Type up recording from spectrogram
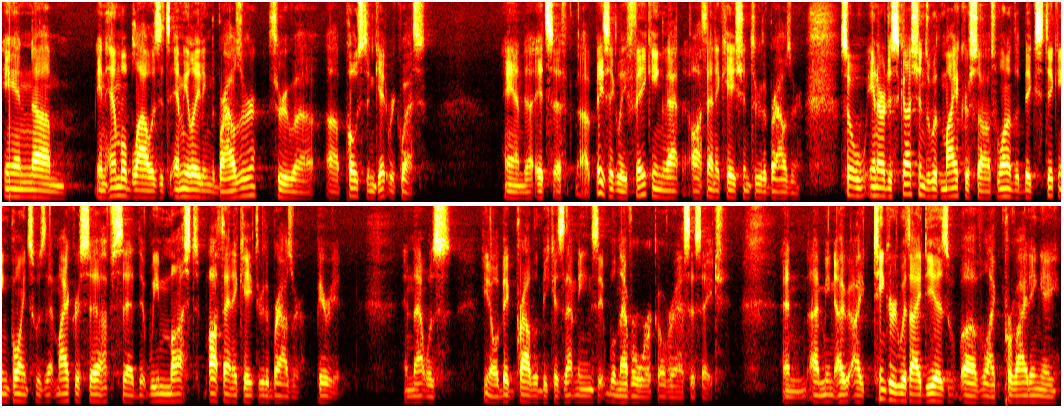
in um, in Himmelblau is it's emulating the browser through a, a post and get requests, and uh, it's uh uh, basically faking that authentication through the browser. So, in our discussions with Microsoft, one of the big sticking points was that Microsoft said that we must authenticate through the browser. Period, and that was you know a big problem because that means it will never work over SSH. And I mean, I, I tinkered with ideas of like providing a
